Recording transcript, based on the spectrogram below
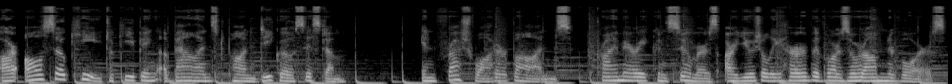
are also key to keeping a balanced pond ecosystem. In freshwater ponds, primary consumers are usually herbivores or omnivores.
